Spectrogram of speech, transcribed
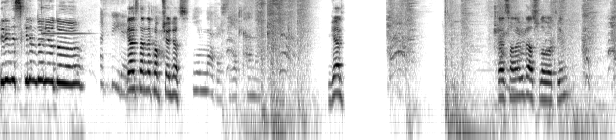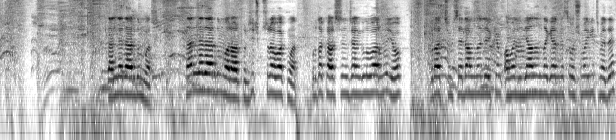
Birinci skillim dönüyordu. Gel seninle kapışacağız. Gel. Gel sana bir daha slow atayım. Senle derdim var. Senle derdim var Arthur. Hiç kusura bakma. Burada karşının jungle'ı var mı? Yok. Muratçım selamünaleyküm ama Liliana'nın da gelmesi hoşuma gitmedi.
